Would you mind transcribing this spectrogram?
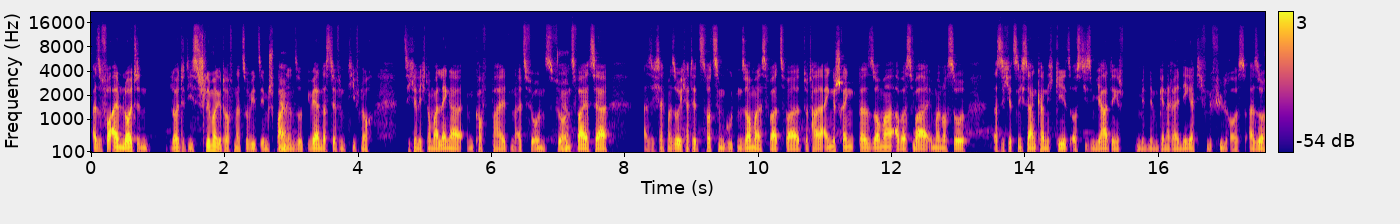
also vor allem Leute, Leute, die es schlimmer getroffen hat, so wie jetzt eben Spanien, ja. so, die werden das definitiv noch sicherlich noch mal länger im Kopf behalten als für uns. Für ja. uns war es ja also ich sag mal so, ich hatte jetzt trotzdem einen guten Sommer. Es war zwar total eingeschränkter Sommer, aber es war immer noch so, dass ich jetzt nicht sagen kann, ich gehe jetzt aus diesem Jahr mit einem generell negativen Gefühl raus. Also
